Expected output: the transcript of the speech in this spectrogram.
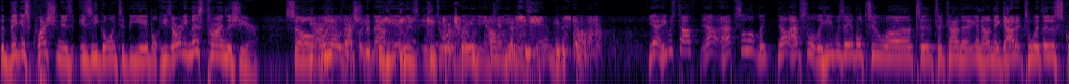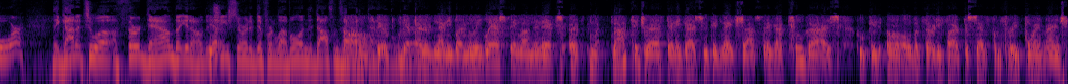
the biggest question is, is he going to be able? He's already missed time this year. So Yeah, I know that, but about he, him he, is, is he portrayed durability and can he toughness. He, he was tough. Yeah, he was tough. Yeah, absolutely. No, absolutely. He was able to uh, to to kind of you know, and they got it to within a score. They got it to a, a third down, but you know the Yep. Chiefs are at a different level, and the Dolphins are Oh, they're, they're better than anybody in the league. Last thing on the Knicks, uh, n- not to draft any guys who could make shots. They got two guys who could are over 35% from three-point range.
